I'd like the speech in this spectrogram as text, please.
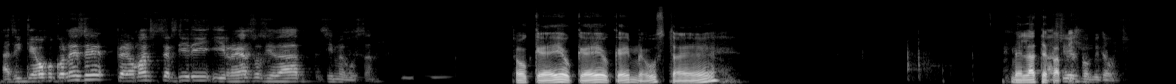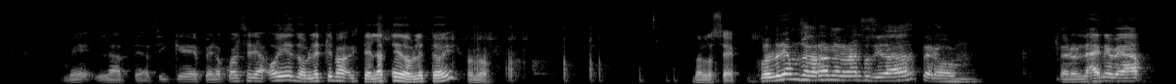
así que ojo con ese, pero Manchester City y Real Sociedad sí me gustan. Ok, ok, ok, me gusta, ¿eh? Me late, Así papi. es, poquito. Me late, así que, pero ¿cuál sería? ¿Hoy es doblete? va- ¿Te late doblete hoy o no? No lo sé. Podríamos agarrar la Real Sociedad, pero, pero en la NBA,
